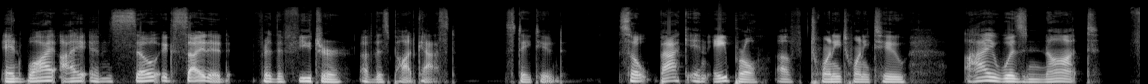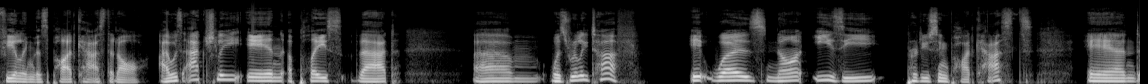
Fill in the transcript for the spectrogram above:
and why I am so excited for the future of this podcast. Stay tuned. So, back in April of 2022, I was not feeling this podcast at all. I was actually in a place that um, was really tough. It was not easy producing podcasts, and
